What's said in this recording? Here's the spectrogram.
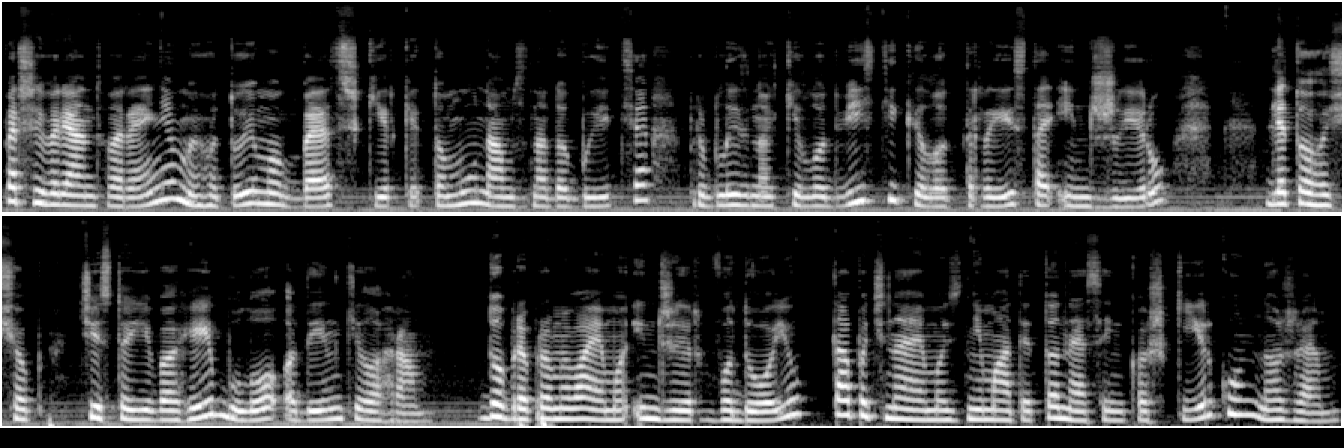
Перший варіант варення ми готуємо без шкірки, тому нам знадобиться приблизно кіло 200 кіло 300 інжиру для того, щоб чистої ваги було 1 кг. Добре промиваємо інжир водою та починаємо знімати тонесенько шкірку ножем.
